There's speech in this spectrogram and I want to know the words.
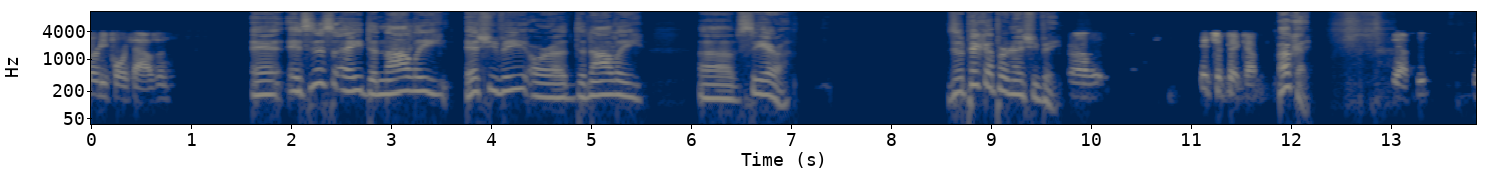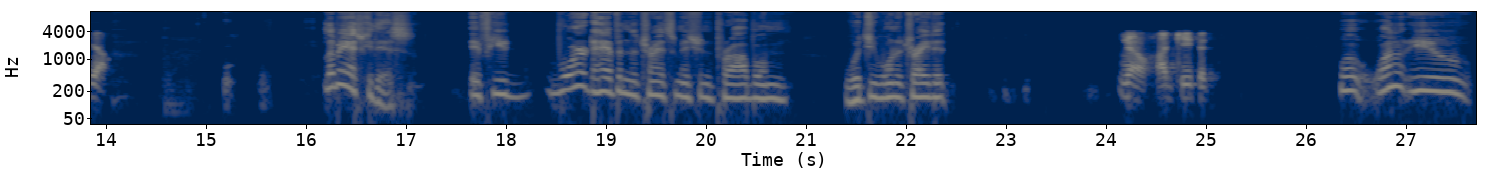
34,000. And is this a Denali SUV or a Denali uh, Sierra? Is it a pickup or an SUV? Uh, it's a pickup. Okay. Yes. Yeah. Let me ask you this. If you weren't having the transmission problem, would you want to trade it? No, I'd keep it. Well, why don't you?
